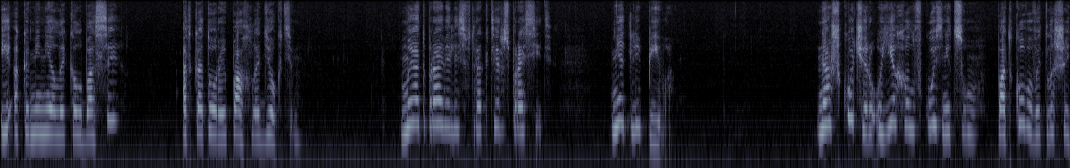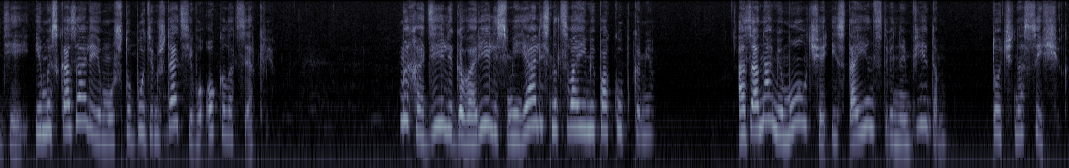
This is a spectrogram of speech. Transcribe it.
и окаменелой колбасы, от которой пахло дегтем, мы отправились в трактир спросить, нет ли пива. Наш кучер уехал в кузницу подковывать лошадей, и мы сказали ему, что будем ждать его около церкви. Мы ходили, говорили, смеялись над своими покупками, а за нами молча и с таинственным видом, точно сыщик,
